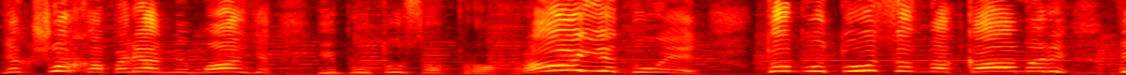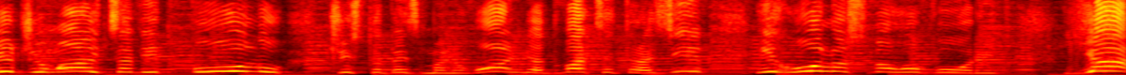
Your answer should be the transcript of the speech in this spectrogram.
Якщо хабаря немає і Бутусов програє дуель, то Бутусов на камері віджимається від пулу, чисто без малювання 20 разів і голосно говорить: Я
